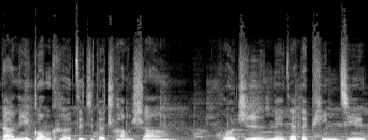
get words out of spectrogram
当你攻克自己的创伤，获致内在的平静，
